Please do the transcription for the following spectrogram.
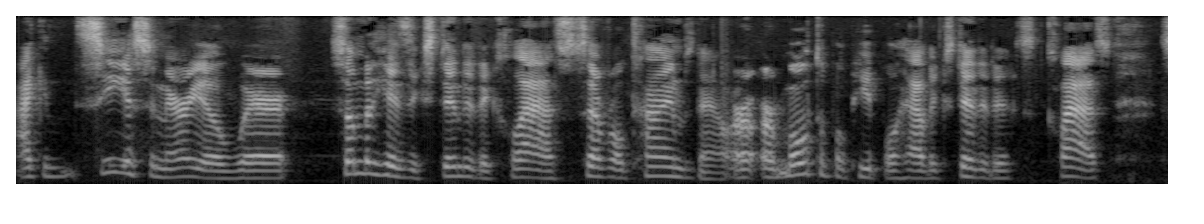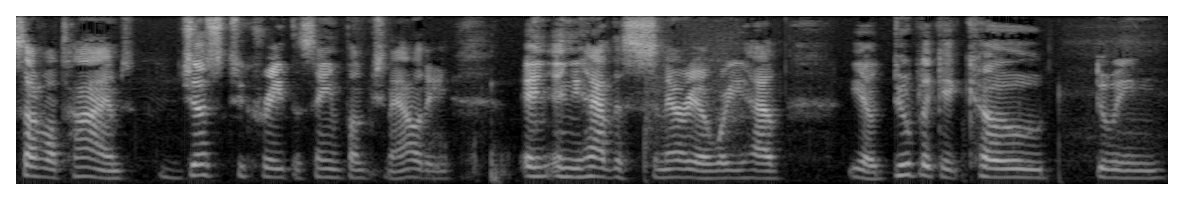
I can see a scenario where somebody has extended a class several times now or, or multiple people have extended a class several times just to create the same functionality. And, and you have this scenario where you have you know duplicate code doing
